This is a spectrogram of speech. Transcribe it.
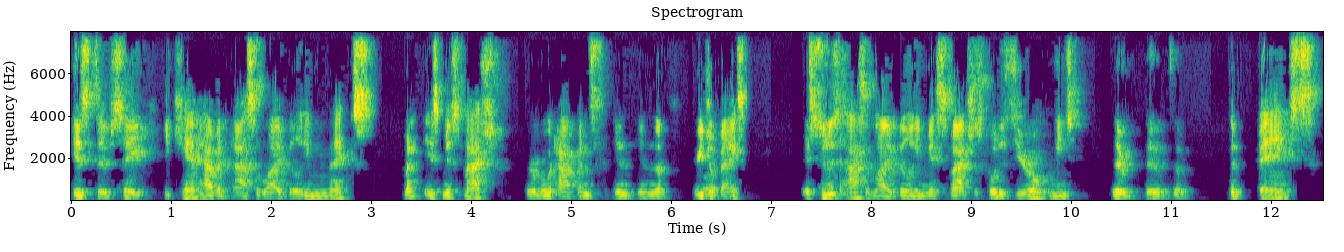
is to say you can't have an asset liability mix is mismatched. Remember what happens in, in the regional banks? As soon as asset liability mismatches go to zero, it means the, the, the, the bank's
